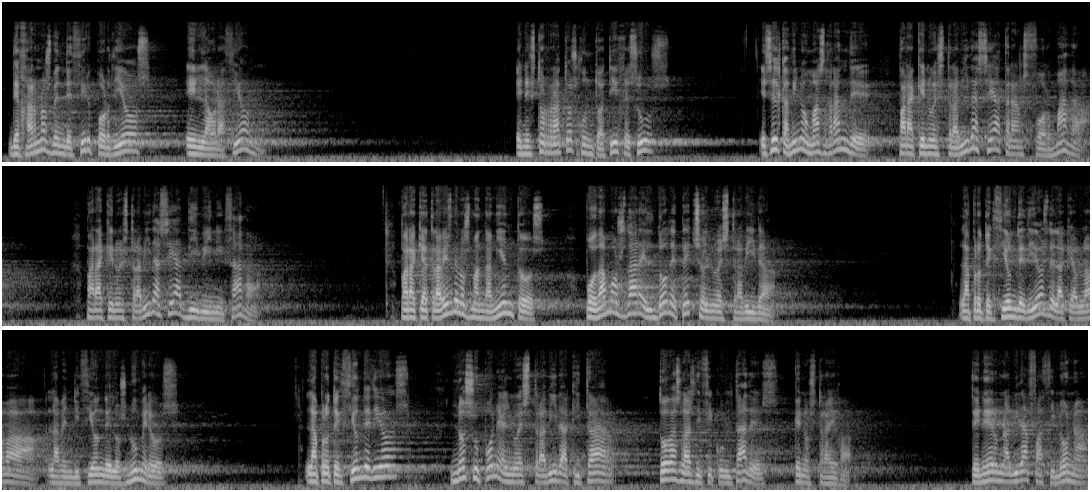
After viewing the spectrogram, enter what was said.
dejarnos bendecir por Dios en la oración, en estos ratos junto a ti, Jesús. Es el camino más grande para que nuestra vida sea transformada, para que nuestra vida sea divinizada, para que a través de los mandamientos podamos dar el do de pecho en nuestra vida. La protección de Dios de la que hablaba la bendición de los números. La protección de Dios no supone en nuestra vida quitar todas las dificultades que nos traiga. Tener una vida facilona,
